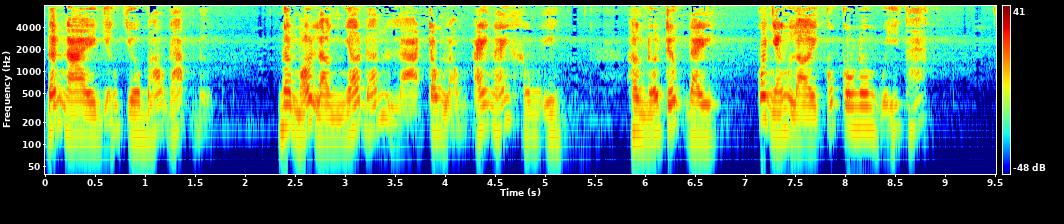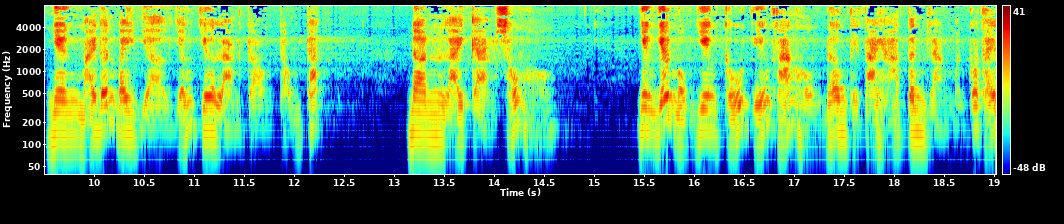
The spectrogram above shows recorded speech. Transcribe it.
Đến nay vẫn chưa báo đáp được. Nên mỗi lần nhớ đến là trong lòng ái nấy không yên. Hơn nữa trước đây có nhận lời của cô nương quỷ thác nhưng mãi đến bây giờ vẫn chưa làm tròn trọng trách, nên lại càng xấu hổ. Nhưng với một viên cửu chuyển phản hồn đơn thì tại hạ tin rằng mình có thể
